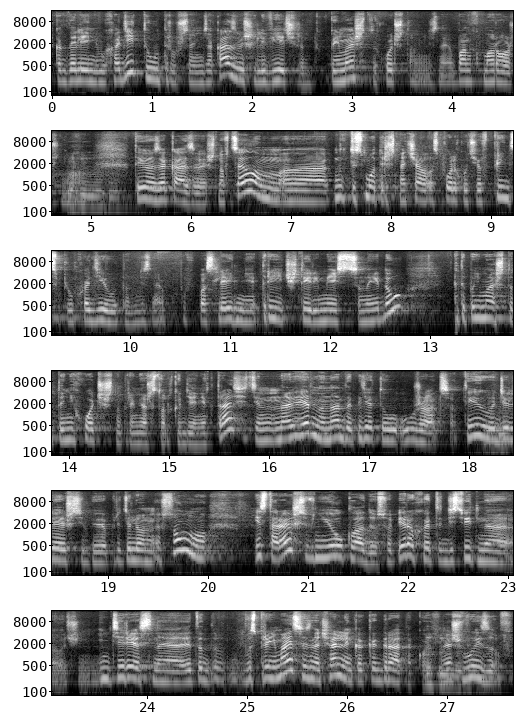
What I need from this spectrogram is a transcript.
когда лень выходить, ты утром что-нибудь заказываешь или вечером, ты понимаешь, что ты хочешь, там, не знаю, банку мороженого, mm-hmm. ты ее заказываешь, заказываешь. Но в целом, э, ну, ты смотришь сначала, сколько у тебя, в принципе, уходило, там, не знаю, в последние 3-4 месяца на еду, ты понимаешь, что ты не хочешь, например, столько денег тратить, и, наверное, надо где-то ужаться. Ты выделяешь себе определенную сумму, и стараешься в нее укладываться. Во-первых, это действительно очень интересно. Это воспринимается изначально как игра такой, знаешь, вызов.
